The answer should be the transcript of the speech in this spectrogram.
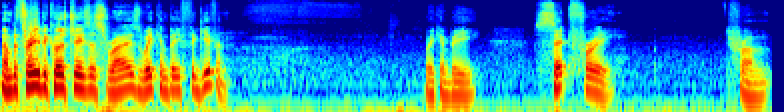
Number three, because Jesus rose, we can be forgiven. We can be set free from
